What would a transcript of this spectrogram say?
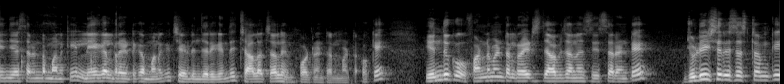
ఏం చేస్తారంటే మనకి లీగల్ రైట్గా మనకి చేయడం జరిగింది. చాలా చాలా ఇంపార్టెంట్ అనమాట ఓకే? ఎందుకు ఫండమెంటల్ రైట్స్ జాబితాలో తీస్తారంటే జుడిషియరీ సిస్టమ్కి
